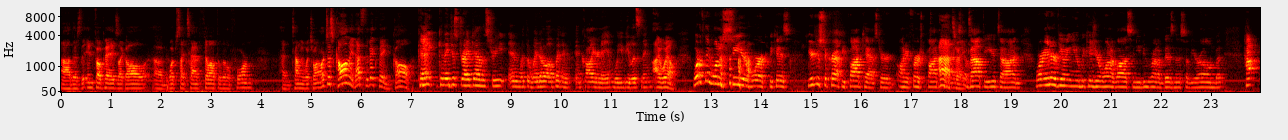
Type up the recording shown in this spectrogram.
Uh, there's the info page, like all um, websites have. Fill out the little form and tell me which one, or just call me. That's the big thing. Call. Can they can they just drive down the street and with the window open and, and call your name? Will you be listening? I will. What if they want to see your work because you're just a crappy podcaster on your first podcast That's right. about the Utah, and we're interviewing you because you're one of us and you do run a business of your own. But how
